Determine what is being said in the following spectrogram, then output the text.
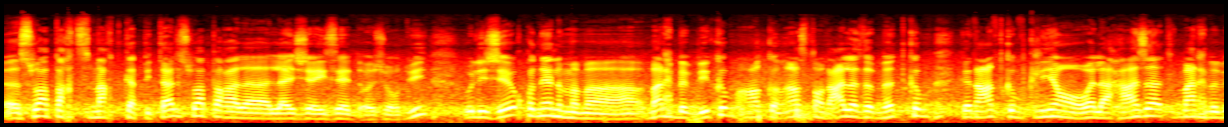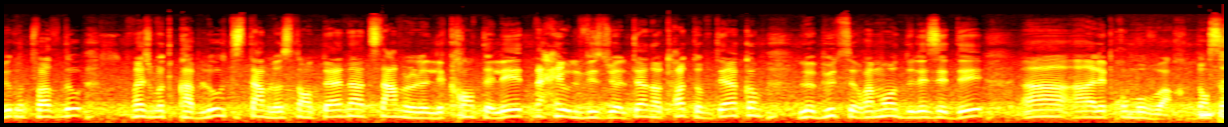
euh, soit par Smart Capital soit par la, la GIZ aujourd'hui واللي جاو قلنا لهم مرحبا بكم عندكم ان ستاند على ذمتكم كان عندكم كليون ولا حاجه مرحبا بكم تفضلوا نجموا تقابلوه تستعملوا ستاند تاعنا تستعملوا l'écran تيلي تنحيوا الفيزوال تاعنا وتحطوا نتاعكم le but c'est vraiment de les aider à, à les promouvoir dans ce,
